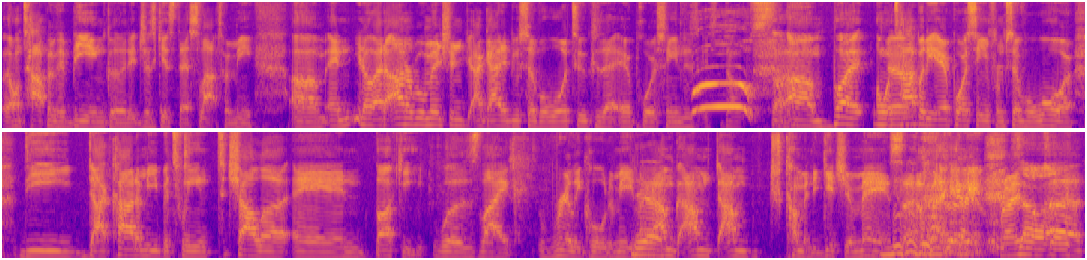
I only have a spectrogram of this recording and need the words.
on top of it being good, it just gets that slot for me. Um, and you know, at an honorable mention, I got to do Civil War too because that airport scene is, is dope. son. Um, but on Yeah. top of the airport scene from Civil War, the dichotomy between T'Challa and Bucky was like really cool to me. Like Yeah. I'm I'm I'm coming to get your man, son. Right, right. So, uh,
